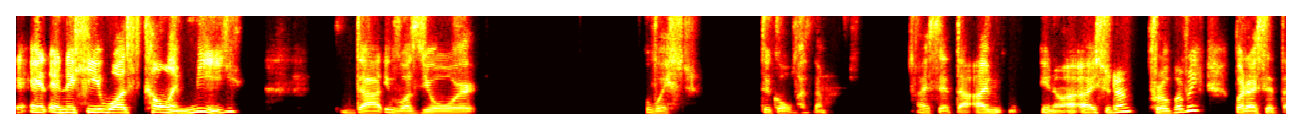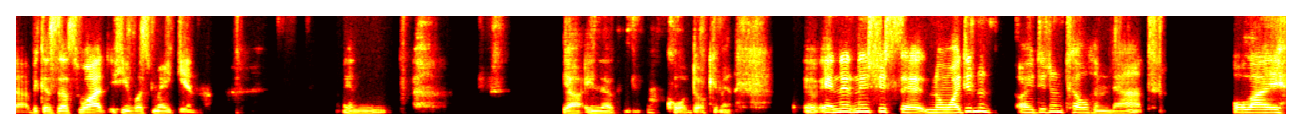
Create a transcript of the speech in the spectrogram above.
and, and he was telling me that it was your wish to go with them. I said that I'm, you know, I, I shouldn't probably, but I said that because that's what he was making. In yeah, in a court document. And then, then she said, No, I didn't I didn't tell him that. All I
